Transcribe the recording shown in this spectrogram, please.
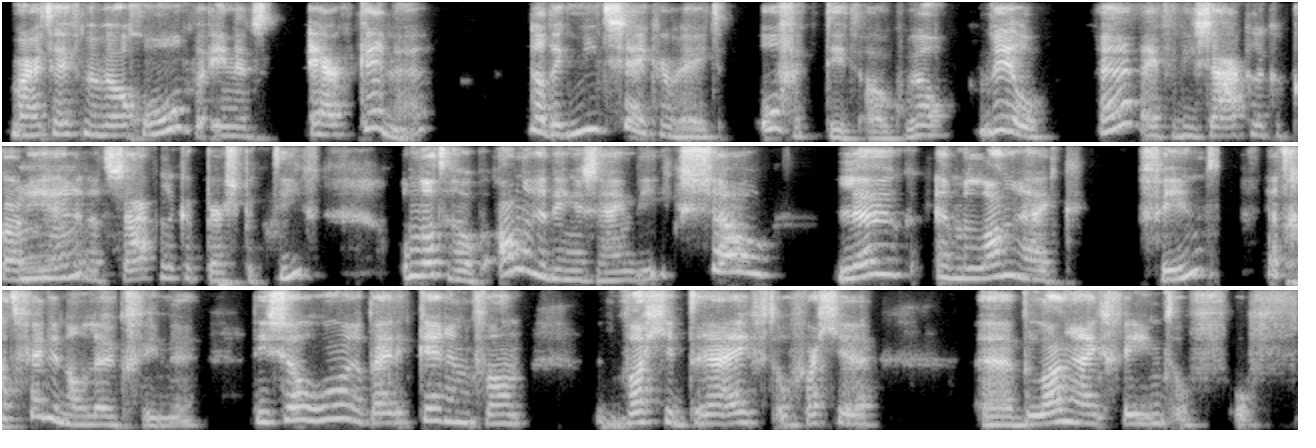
Maar het heeft me wel geholpen in het erkennen dat ik niet zeker weet of ik dit ook wel wil. Even die zakelijke carrière, mhm. dat zakelijke perspectief. Omdat er ook andere dingen zijn die ik zo leuk en belangrijk vind. Ja, het gaat verder dan leuk vinden. Die zo horen bij de kern van wat je drijft of wat je uh, belangrijk vindt of, of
